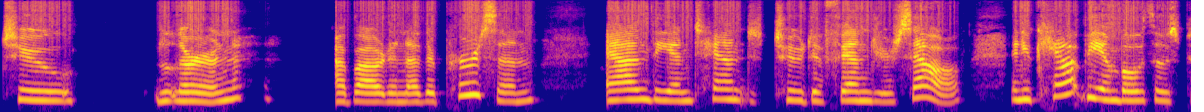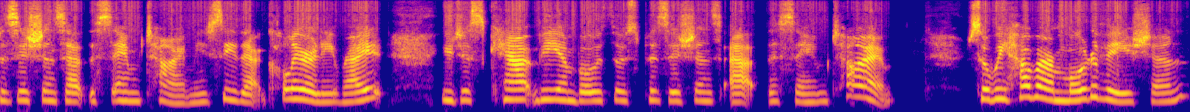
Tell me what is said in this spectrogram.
to learn about another person and the intent to defend yourself. And you can't be in both those positions at the same time. You see that clearly, right? You just can't be in both those positions at the same time. So we have our motivation,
